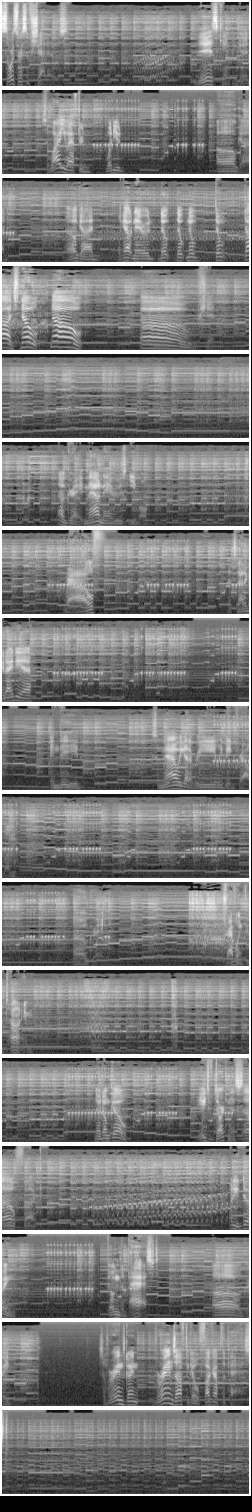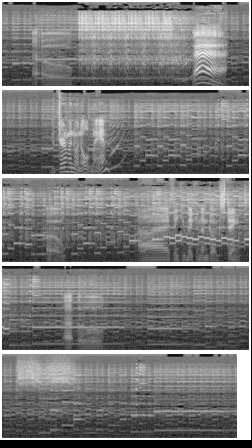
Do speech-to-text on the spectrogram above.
Sorceress of Shadows. This can't be good. So why are you after... What do you... Oh, God. Oh, God. Look out, Nayru. No, no, no, don't dodge. No, no. Oh, shit. Oh, great. Now Nayru's evil. Idea. Indeed. So now we got a really big problem. Oh, great. Traveling through time. No, don't go. The Age of Darkness. Oh, doing? Going to the past. Oh, great. So Veran's going... Veran's off to go fuck up the past. Uh-oh. Ah! You turn him into an old man? Uh-oh. I think you're making them go extinct. Uh-oh.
